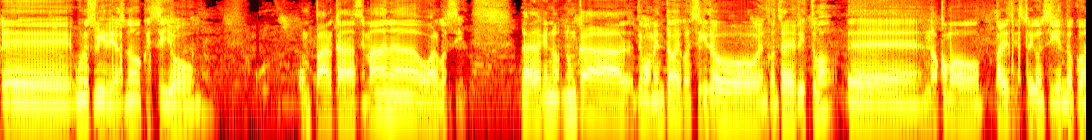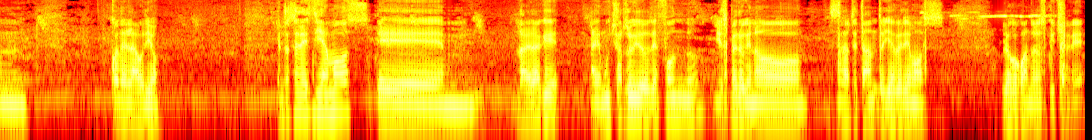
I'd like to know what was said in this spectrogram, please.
eh, unos vídeos, ¿no? Qué sé yo, un par cada semana o algo así. La verdad que no, nunca de momento he conseguido encontrar el ritmo, eh, no como parece estoy consiguiendo con, con el audio. Entonces decíamos, eh, la verdad que hay mucho ruido de fondo y espero que no se note tanto, ya veremos luego cuando lo escucharé.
